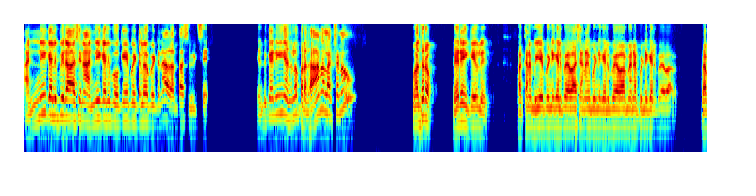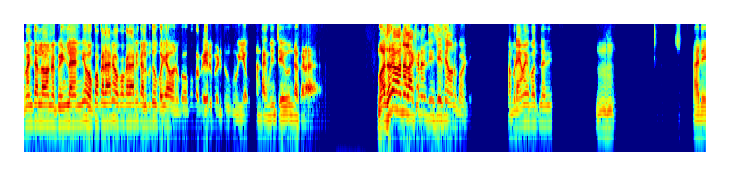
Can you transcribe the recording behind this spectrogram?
అన్నీ కలిపి రాసిన అన్నీ కలిపి ఒకే పెట్టెలో పెట్టినా అదంతా స్వీట్సే. ఎందుకని? అందులో ప్రధాన లక్షణం మధురం. వేరే ఇంకేం లేదు. పక్కన బియ్య పిండి కలిపేవా శనగపిండి కలిపేవా మినపిండి కలిపేవా? ప్రపంచంలో ఉన్న పిండ్లన్నీ ఒక్కొక్క దాన్ని ఒక్కొక్క దాన్ని కలుపుతూ పోయావు అనుకో ఒక్కొక్క పేరు పెడుతూ పోయావు. అంతకు మించి ఏముంది అక్కడ? మధురం అన్న లక్షణం తీసేసాం అనుకోండి. అప్పుడు ఏమైపోతుంది అది అది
